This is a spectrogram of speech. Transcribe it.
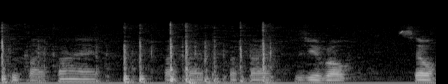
255.555.0 so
